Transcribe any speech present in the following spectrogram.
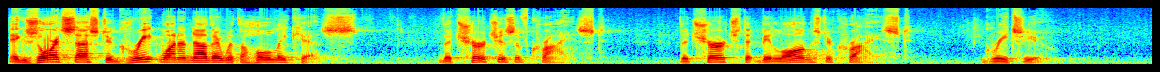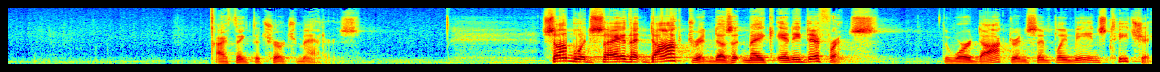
exhorts us to greet one another with a holy kiss. The churches of Christ, the church that belongs to Christ, greets you. I think the church matters. Some would say that doctrine doesn't make any difference. The word doctrine simply means teaching.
